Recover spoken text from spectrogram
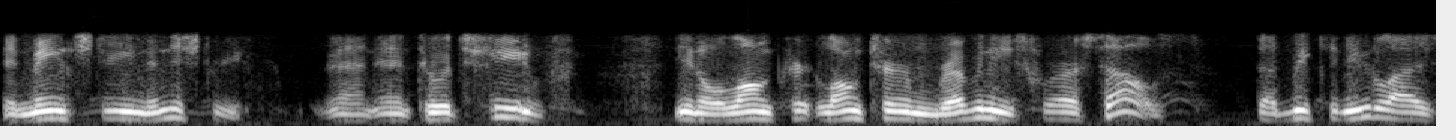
in mainstream industry and, and to achieve, you know, long long term revenues for ourselves that we can utilize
